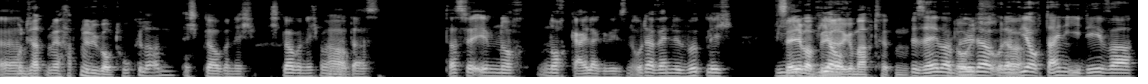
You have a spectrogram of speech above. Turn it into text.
Ähm, und die hatten wir, hatten wir die überhaupt hochgeladen? Ich glaube nicht. Ich glaube nicht mal ah. mehr das. Das wäre eben noch, noch geiler gewesen. Oder wenn wir wirklich wie, selber wie Bilder auch, gemacht hätten. Selber Bilder ich, oder ja. wie auch deine Idee war,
